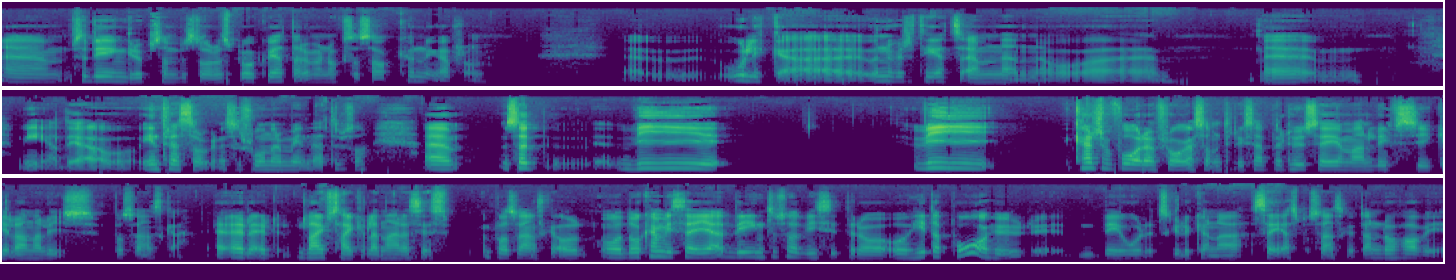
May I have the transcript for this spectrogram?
Ehm, så det är en grupp som består av språkvetare men också sakkunniga från eh, olika universitetsämnen och media och intresseorganisationer och myndigheter och så. så att vi, vi kanske får en fråga som till exempel hur säger man livscykelanalys på svenska? Eller life cycle analysis på svenska. Och, och, då kan vi säga, det är inte så att vi sitter och, och, hittar på hur det ordet skulle kunna sägas på svenska utan då har vi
